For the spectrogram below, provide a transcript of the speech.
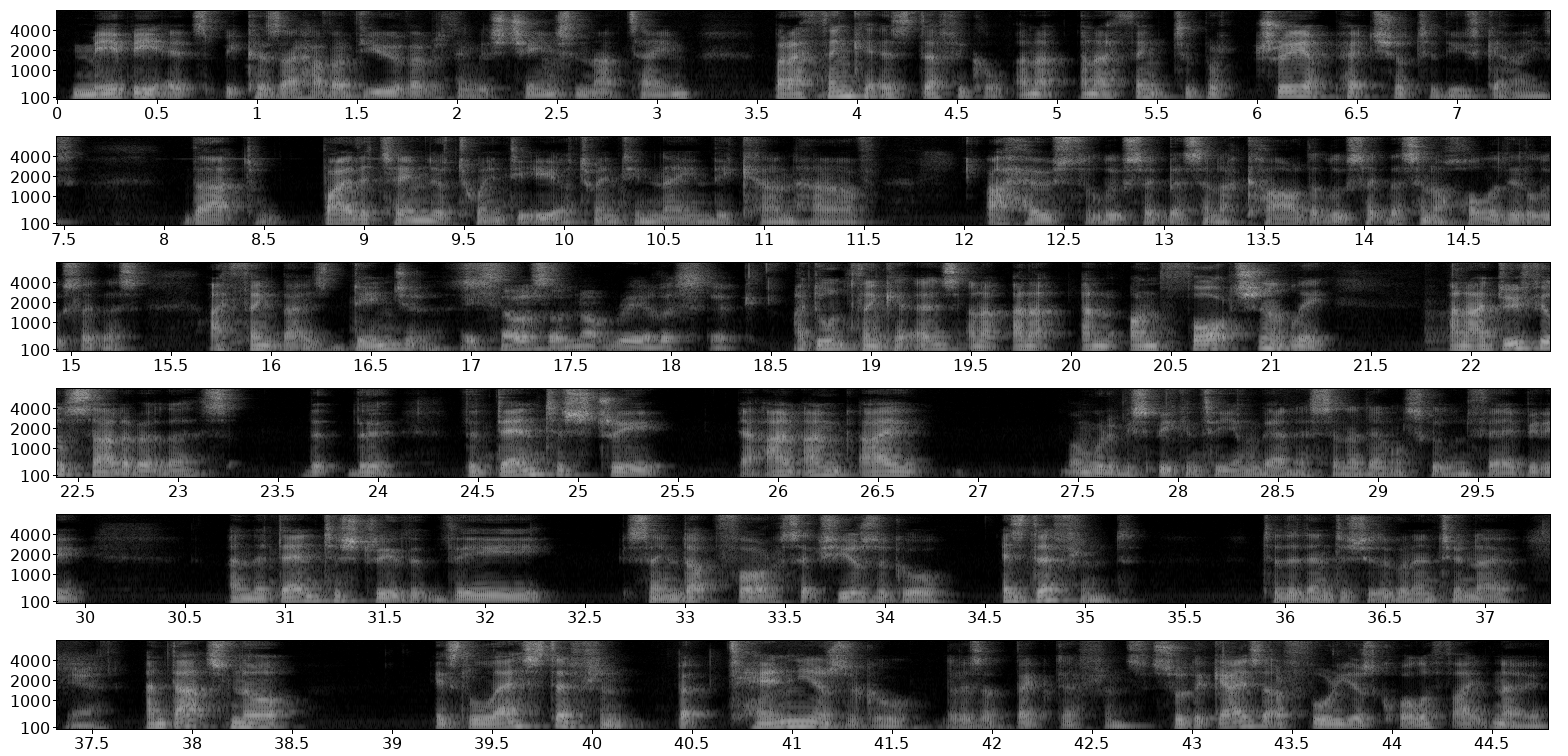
Maybe it's because I have a view of everything that's changed in that time. But I think it is difficult, and I, and I think to portray a picture to these guys that by the time they're 28 or 29, they can have a house that looks like this and a car that looks like this and a holiday that looks like this. I think that is dangerous. It's also not realistic. I don't think it is, and I, and I, and unfortunately, and I do feel sad about this. The the the dentistry. I'm I'm I I'm going to be speaking to young dentists in a dental school in February, and the dentistry that they signed up for six years ago is different to the dentistry they're going into now, Yeah. and that's not. It's less different, but ten years ago there is a big difference. So the guys that are four years qualified now,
